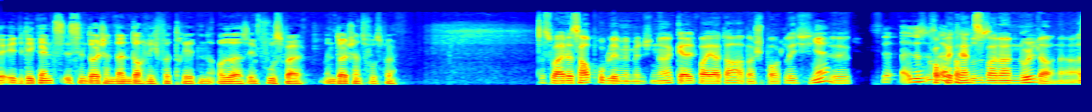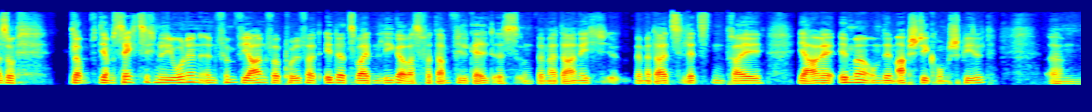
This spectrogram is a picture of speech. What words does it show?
Intelligenz ist in Deutschland dann doch nicht vertreten. Oder also im Fußball, in Deutschlands Fußball. Das war ja das Hauptproblem in München. Ne? Geld war ja da, aber sportlich Ja. äh, ist Kompetenz so. war da null da. Ne? Also ich glaube, die haben 60 Millionen in fünf Jahren verpulvert in der zweiten Liga, was verdammt viel Geld ist. Und wenn man da nicht, wenn man da jetzt die letzten drei Jahre immer um den Abstieg rumspielt, ähm,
